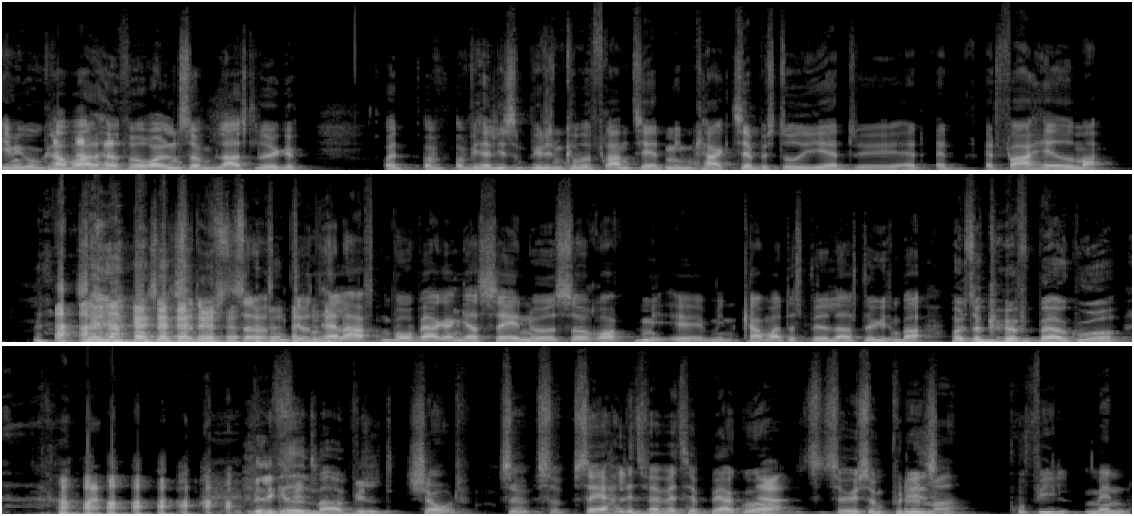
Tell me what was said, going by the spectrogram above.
en af mine kammerater havde fået rollen som Lars Lykke. Og, og, og vi havde ligesom, vi havde ligesom kommet frem til, at min karakter bestod i, at, øh, at, at, at far havde mig. så, så, så, det, var, så det, var sådan, det var en halv aften, hvor hver gang jeg sagde noget, så råbte min, øh, min kammerat, der spillede Lars Lykke, som bare, hold så kæft, Bergur. Hvilket var vildt sjovt. Så, så, så jeg har lidt svært ved at tage Bergur Ja. ja. seriøst som politisk profil, men,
